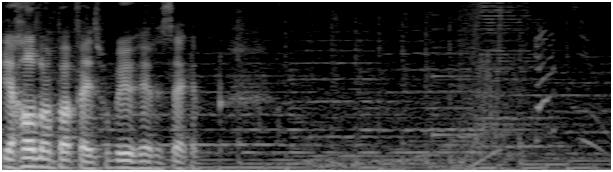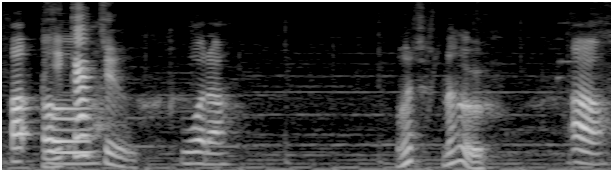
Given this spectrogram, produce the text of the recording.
Yeah, hold on, Buttface. We'll be here in a second. Uh oh. Pikachu. Water. What? No. Oh.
